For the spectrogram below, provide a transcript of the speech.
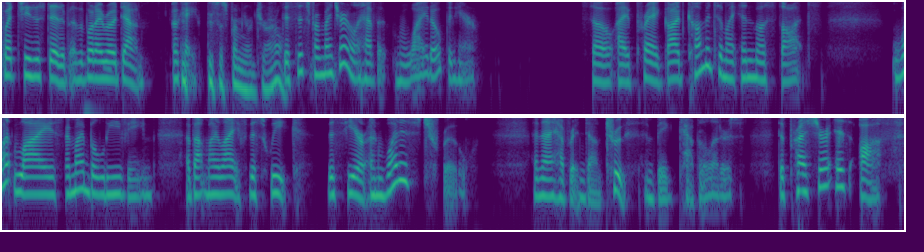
what Jesus did, uh, what I wrote down. Okay. This is from your journal. This is from my journal. I have it wide open here. So I pray, God, come into my inmost thoughts. What lies am I believing about my life this week, this year, and what is true? And then I have written down truth in big capital letters. The pressure is off.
